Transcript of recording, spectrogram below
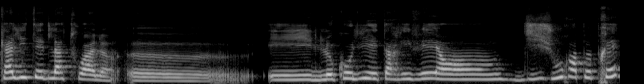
qualité de la toile euh, et le colis est arrivé en 10 jours à peu près.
